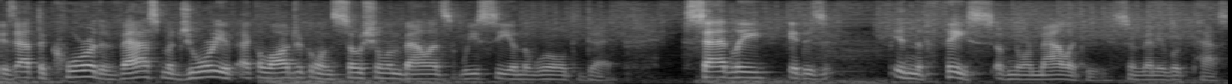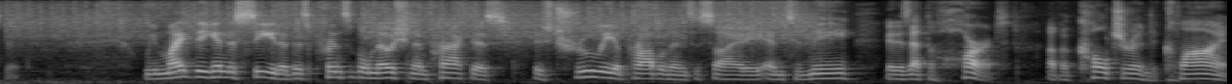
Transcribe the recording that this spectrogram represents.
is at the core of the vast majority of ecological and social imbalance we see in the world today. Sadly, it is in the face of normality, so many look past it. We might begin to see that this principal notion and practice is truly a problem in society, and to me, it is at the heart of a culture in decline.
